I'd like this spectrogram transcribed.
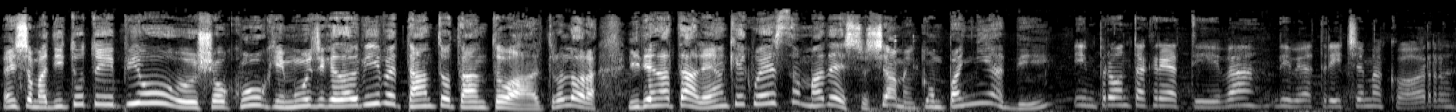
insomma di tutto e di più, show cooking, musica dal vivo e tanto tanto altro. Allora, idea Natale è anche questo, ma adesso siamo in compagnia di... Impronta creativa di Beatrice Macor.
